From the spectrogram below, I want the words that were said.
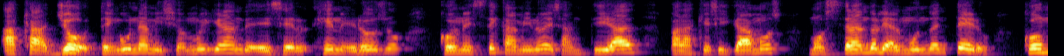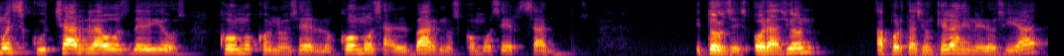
acá yo tengo una misión muy grande de ser generoso con este camino de santidad para que sigamos mostrándole al mundo entero cómo escuchar la voz de Dios, cómo conocerlo, cómo salvarnos, cómo ser santos. Entonces, oración, aportación que la generosidad,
